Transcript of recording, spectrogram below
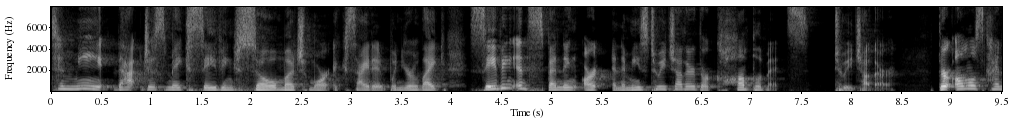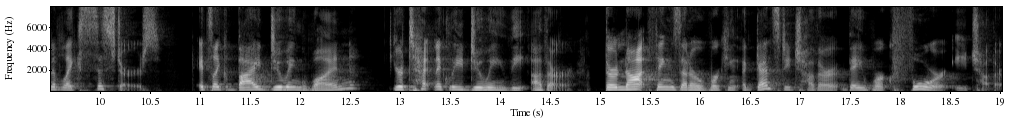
to me, that just makes saving so much more excited when you're like, saving and spending aren't enemies to each other, they're complements to each other. They're almost kind of like sisters. It's like by doing one, you're technically doing the other. They're not things that are working against each other, they work for each other.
